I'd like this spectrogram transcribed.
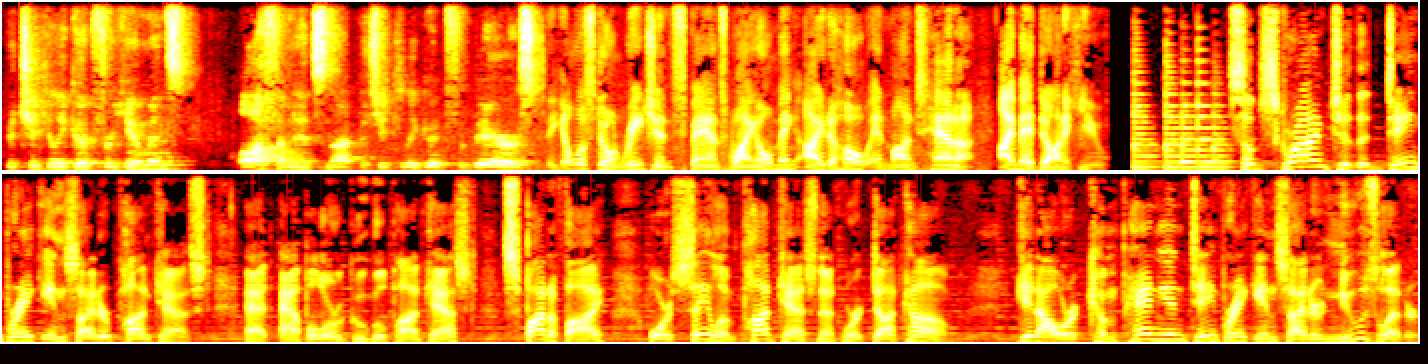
particularly good for humans. Often it's not particularly good for bears. The Yellowstone region spans Wyoming, Idaho, and Montana. I'm Ed Donahue. Subscribe to the Daybreak Insider podcast at Apple or Google Podcast, Spotify, or SalemPodcastNetwork.com. Get our companion Daybreak Insider newsletter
